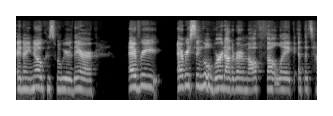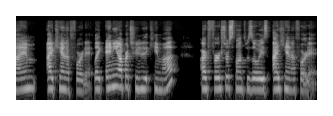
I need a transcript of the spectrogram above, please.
and I know because when we were there, every every single word out of our mouth felt like at the time I can't afford it. Like any opportunity that came up, our first response was always, I can't afford it.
